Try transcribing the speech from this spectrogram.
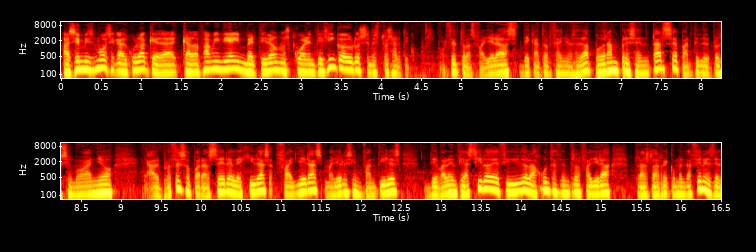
Asimismo, se calcula que cada familia invertirá unos 45 euros en estos artículos. Por cierto, las falleras de 14 años de edad podrán presentarse a partir del próximo año al proceso para ser elegidas falleras mayores infantiles de Valencia. Así lo ha decidido la Junta Central Fallera tras las recomendaciones del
